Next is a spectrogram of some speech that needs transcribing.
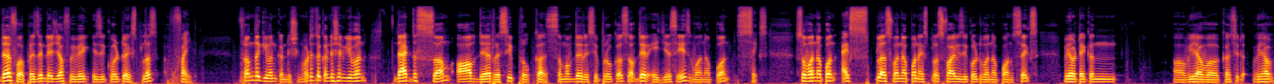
Therefore, present age of Vivek is equal to x plus 5. from the given condition. What is the condition given? That the sum of their reciprocals sum of the reciprocals of their ages is 1 upon 6 so 1 upon x plus 1 upon x plus 5 is equal to 1 upon 6 we have taken uh, we have uh, consider we have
